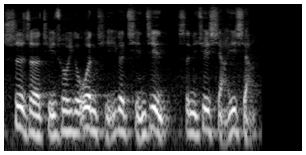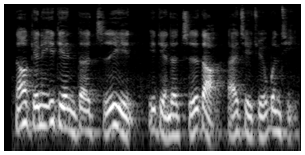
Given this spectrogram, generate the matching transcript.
试着提出一个问题、一个情境，使你去想一想，然后给你一点的指引、一点的指导来解决问题，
